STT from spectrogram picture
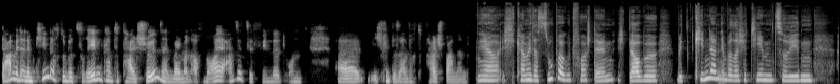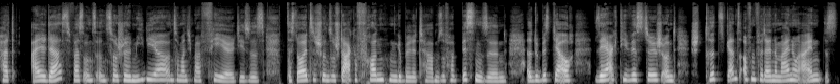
da mit einem Kind auch darüber zu reden, kann total schön sein, weil man auch neue Ansätze findet. Und äh, ich finde das einfach total spannend. Ja, ich kann mir das super gut vorstellen. Ich glaube, mit Kindern über solche Themen zu reden, hat all das, was uns in Social Media und so manchmal fehlt. Dieses, dass Leute schon so starke Fronten gebildet haben, so verbissen sind. Also du bist ja auch sehr aktivistisch und trittst ganz offen für deine Meinung ein. Das,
